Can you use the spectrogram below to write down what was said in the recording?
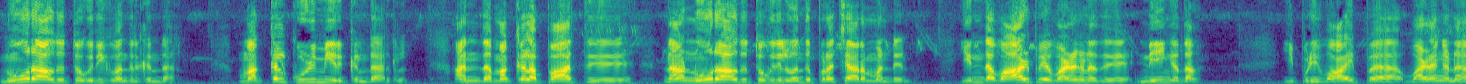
நூறாவது தொகுதிக்கு வந்திருக்கின்றார். மக்கள் குழுமி இருக்கின்றார்கள். அந்த மக்களை பார்த்து நான் நூறாவது தொகுதியில் வந்து பிரச்சாரம் பண்ணுறேன் இந்த வாழ்ப்பை வழங்கினது நீங்கள் தான் இப்படி வாய்ப்பை வழங்கின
